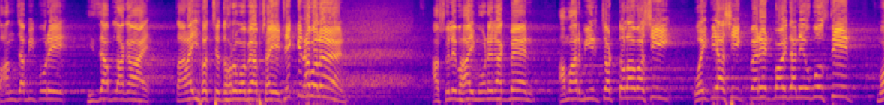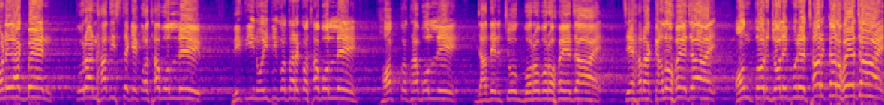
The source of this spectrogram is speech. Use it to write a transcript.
পাঞ্জাবি পরে হিজাব লাগায় তারাই হচ্ছে ধর্ম ব্যবসায়ী, ঠিক কিনা বলেন? আসলে ভাই, মনে রাখবেন, আমার বীর চট্টলাবাসী ঐতিহাসিক প্যারেড ময়দানে উপস্থিত। মনে রাখবেন, কোরআন হাদিস থেকে কথা বললে, নীতি নৈতিকতার কথা বললে, হক কথা বললে, যাদের চোখ বড় বড় হয়ে যায়, চেহারা কালো হয়ে যায়, অন্তর জলে পুরে ছারকার হয়ে যায়,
